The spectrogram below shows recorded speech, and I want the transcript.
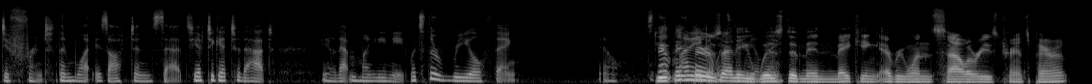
different than what is often said. So you have to get to that you know that mighty need. What's the real thing? You know it's Do you think there's the any thing? wisdom in making everyone's salaries transparent?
